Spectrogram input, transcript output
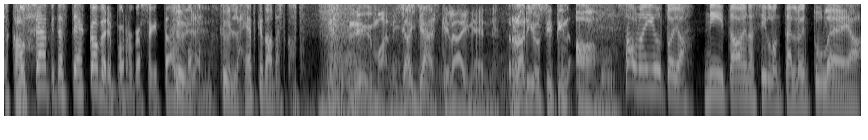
alkaa... Mutta tää pitäisi tehdä kaveriporukassakin tää kyllä, kyllä, jatketaan tästä kohta. Nyman ja Jääskeläinen. Radio Cityn aamu. Saunailtoja, niitä aina silloin tällöin tulee ja,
